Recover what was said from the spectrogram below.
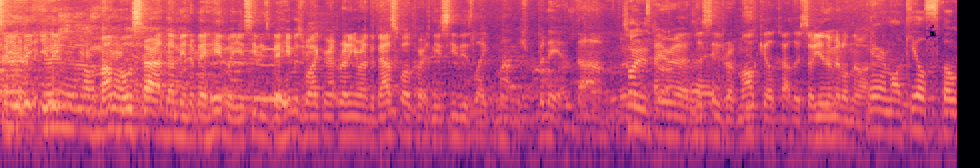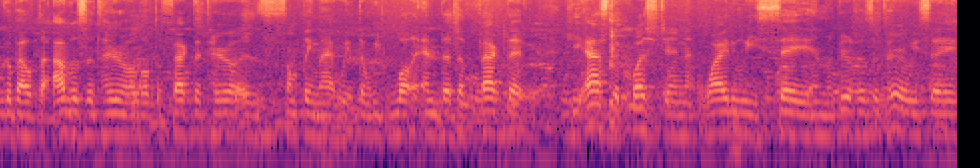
So you think, you think "Ma mosa ha'adamina behema." You see these behemoths walking around, running around the basketball court, and you see these like, "Man, b'nei adam." Sorry, Tyra, listening to Malkiel Kotler. So you're in the middle, Noah. here Malkiel spoke about the Avos of Torah, about the fact that Torah is something that we that we love, and the, the fact that he asked the question, why do we say in the Birchas of Torah we say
